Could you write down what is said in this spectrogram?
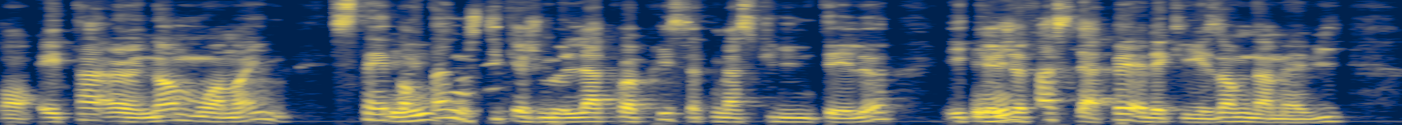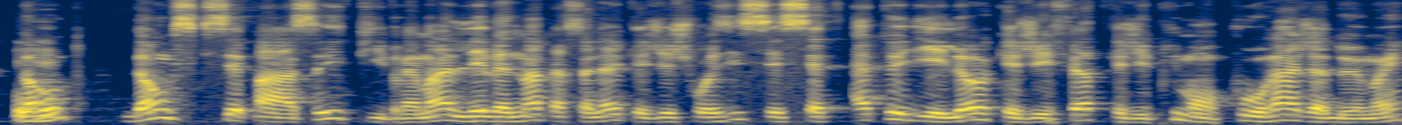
bon, étant un homme moi-même, c'est mhm. important aussi que je me l'approprie, cette masculinité-là, et que je fasse la paix avec les hommes dans ma vie. Donc, donc ce qui s'est passé, puis vraiment l'événement personnel que j'ai choisi, c'est cet atelier-là que j'ai fait, que j'ai pris mon courage à deux mains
